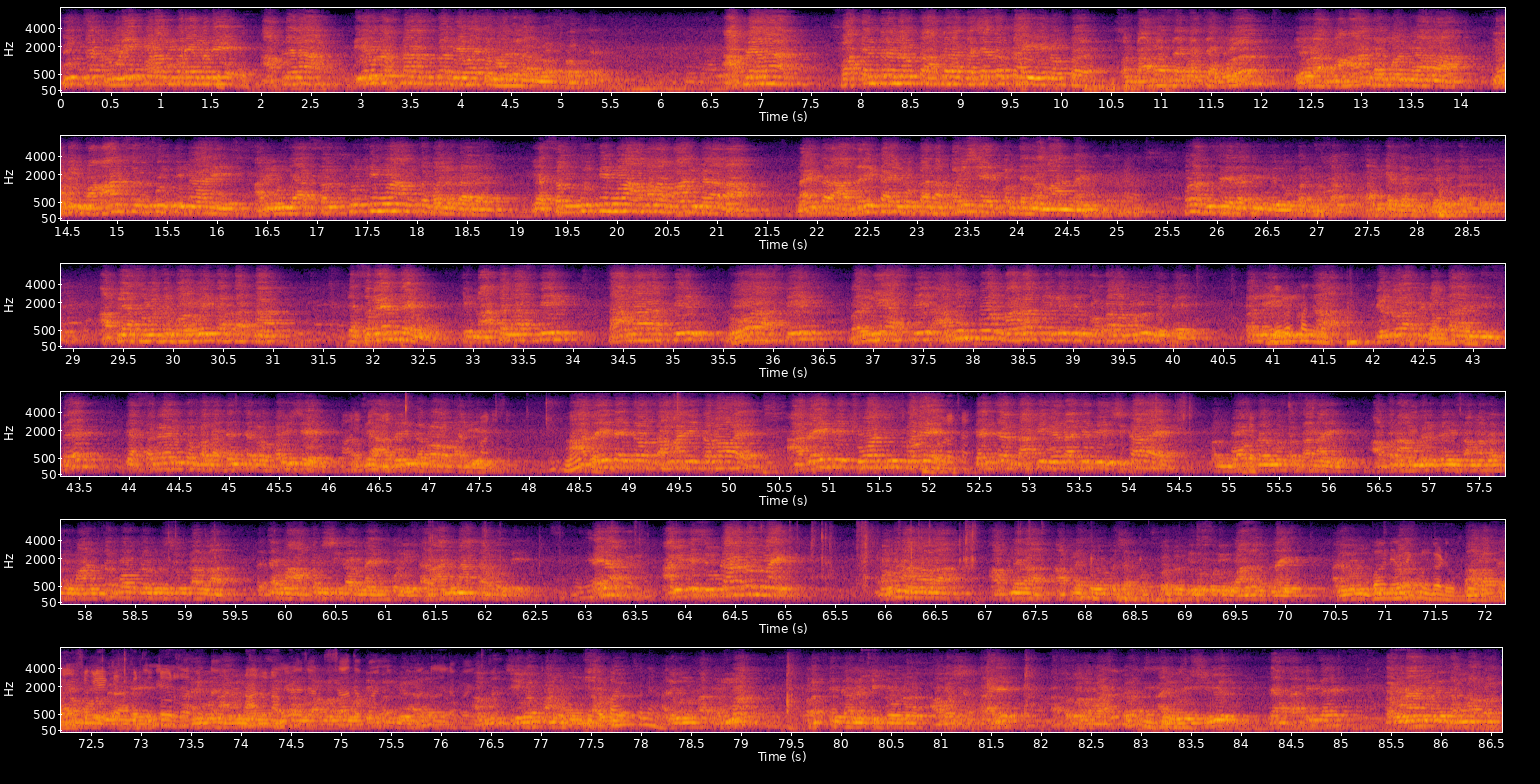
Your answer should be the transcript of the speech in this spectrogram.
खूपजण रूढी परंपरेमध्ये आपल्याला देव नसताना सुद्धा देवाच्या मागे लागलो असतो आपल्याला. आपल्याला स्वातंत्र्य नव्हतं आपल्याला कशाचं काही हे नव्हतं. पण बाबासाहेबांच्या मुळे एवढा महान धर्म मिळाला एवढी महान संस्कृती मिळाली आणि या संस्कृतीमुळे आमचं भलं झालं. या संस्कृतीमुळे आम्हाला मान मिळाला. नाहीतर आजही काही लोकांना पैसे आहेत पण त्यांना मान नाही. थोडा दुसऱ्या जातीतल्या लोकांचं सांगतो अमक्या जातीतल्या लोकांचं. आपल्यासोबत जे बरोबरी करतात ना त्या सगळ्यांचं आहे. ते मातंग असतील कामार असतील ढोर असतील बरगी असतील अजून कोण मागासवर्गीय जे स्वतःला म्हणून घेते पण हे दिंडोरा पिटवताना दिसतंय त्या सगळ्यांचं बघा त्यांच्याकडे पैसे आजही दबावाखाली आहे. आजही त्यांच्यावर सामाजिक दबाव आहे आजही ते छुआछूत मध्ये त्यांच्या जातीभेदाचे ते शिकार आहेत पण बौद्ध धर्म तसा नाही आपण आंबेडकरी समाजातले माणसं बौद्ध धर्म स्वीकारला त्याच्यामुळे आपण स्वीकार नाही कोणी कारण आम्ही नाकार होते है ना आम्ही ते स्वीकारतच नाही म्हणून आम्हाला आपल्याला आपल्यासोबत तशा पद्धतीने कोणी वागत नाही पाणी आलं की मग? बाबासाहेबांना सगळे एकच करतो, तोर साधं पाणी. बंद पाहिजे. तिथं. पाणी पण प्रत्येकाने टिकवणं आवश्यक आहे आणि शिबिर त्यासाठीच आहे तरुणांमध्ये धर्माप्रती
